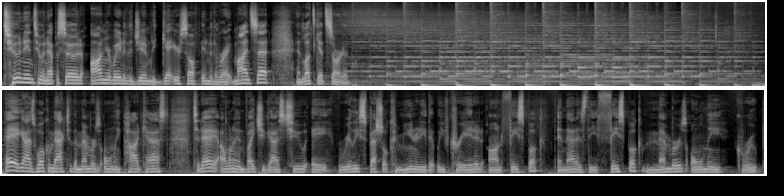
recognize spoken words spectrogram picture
Tune into an episode on your way to the gym to get yourself into the right mindset, and let's get started. Hey guys, welcome back to the Members Only podcast. Today, I want to invite you guys to a really special community that we've created on Facebook, and that is the Facebook Members Only group.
